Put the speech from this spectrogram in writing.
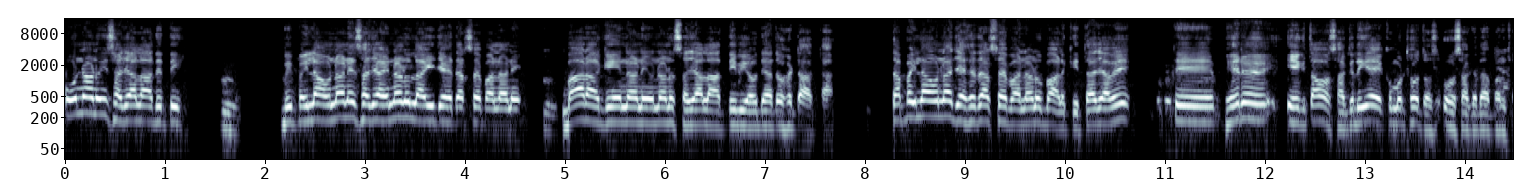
ਉਹਨਾਂ ਨੂੰ ਹੀ ਸਜ਼ਾ ਲਾ ਦਿੱਤੀ। ਵੀ ਪਹਿਲਾਂ ਉਹਨਾਂ ਨੇ ਸਜ਼ਾ ਇਹਨਾਂ ਨੂੰ ਲਾਈ ਜਹੇਦਾਰ ਸਾਹਿਬਾਨਾਂ ਨੇ। ਬਾਹਰ ਆ ਕੇ ਇਹਨਾਂ ਨੇ ਉਹਨਾਂ ਨੂੰ ਸਜ਼ਾ ਲਾਤੀ ਵੀ ਅਹੁਦਿਆਂ ਤੋਂ ਹਟਾਤਾ। ਤਾਂ ਪਹਿਲਾਂ ਉਹਨਾਂ ਜਥੇਦਾਰ ਸਾਹਿਬਾਨਾਂ ਨੂੰ ਬਹਾਲ ਕੀਤਾ ਜਾਵੇ ਤੇ ਫਿਰ ਏਕਤਾ ਹੋ ਸਕਦੀ ਹੈ ਇਕਮੁੱਠ ਹੋ ਹੋ ਸਕਦਾ ਪੰਥ।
